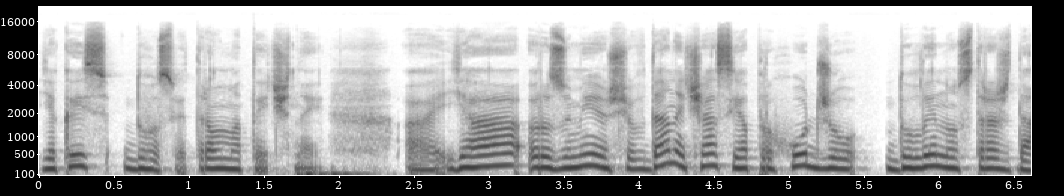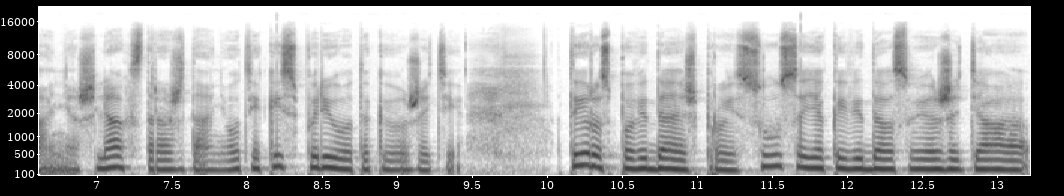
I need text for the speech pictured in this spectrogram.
якийсь досвід травматичний. Я розумію, що в даний час я проходжу долину страждання, шлях страждання, от якийсь період такий у житті. Ти розповідаєш про Ісуса, який віддав своє життя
